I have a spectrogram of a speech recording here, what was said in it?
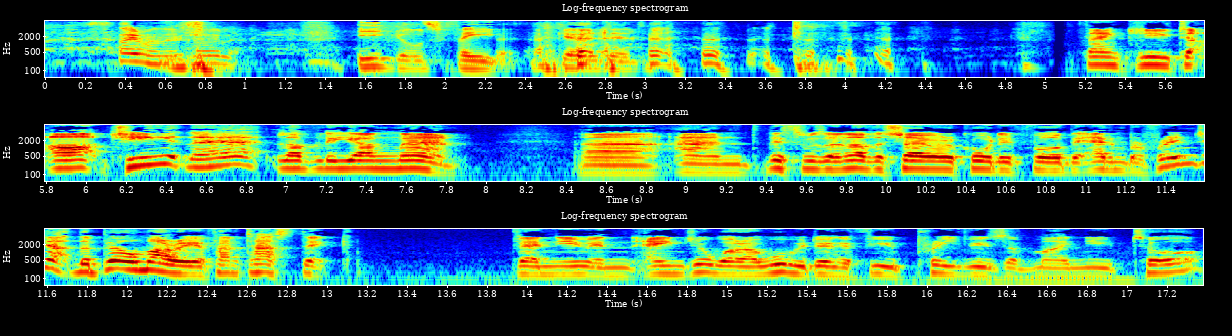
Same with the toilet. eagle's feet, gilded. Thank you to Archie there, lovely young man. Uh, and this was another show recorded for the Edinburgh Fringe at the Bill Murray, a fantastic venue in Angel, where I will be doing a few previews of my new tour.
